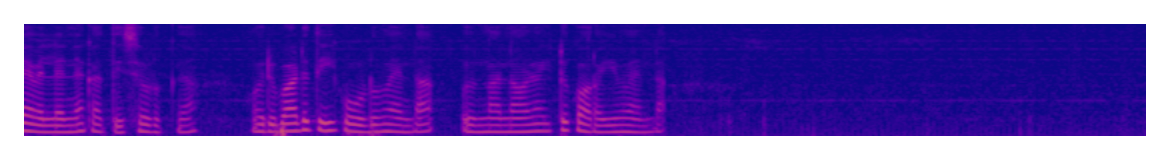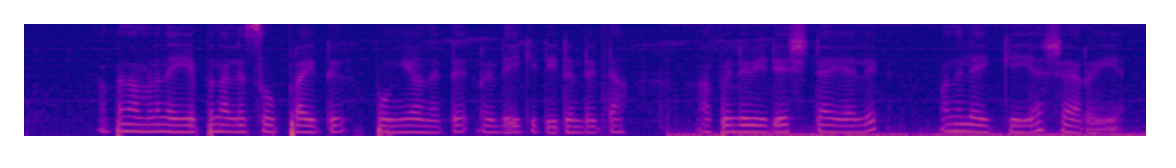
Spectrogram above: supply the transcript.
ലെവലിൽ തന്നെ കത്തിച്ച് കൊടുക്കുക. ഒരുപാട് തീ കൂടും വേണ്ട. നല്ലോണമായിട്ട് കുറയും വേണ്ട. അപ്പോൾ നമ്മൾ നെയ്യപ്പം നല്ല സൂപ്പറായിട്ട് പൊങ്ങി വന്നിട്ട് റെഡിയായി കിട്ടിയിട്ടുണ്ട് കേട്ടോ അപ്പോൾ എന്റെ വീഡിയോ ഇഷ്ടമായാൽ ഒന്ന് ലൈക്ക് ചെയ്യുക ഷെയർ ചെയ്യുക.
